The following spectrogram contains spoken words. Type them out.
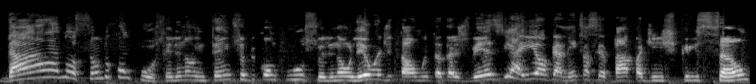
da noção do concurso. Ele não entende sobre concurso, ele não leu o edital muitas das vezes, e aí, obviamente, essa etapa de inscrição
